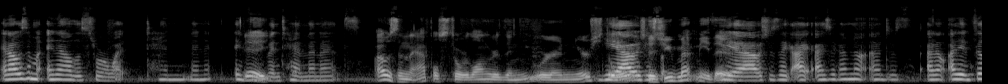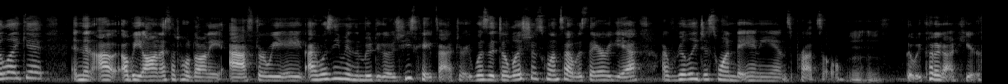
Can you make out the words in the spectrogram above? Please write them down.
And I was in, my, in out of the store what ten minutes, if Yeah. even ten minutes. I was in the Apple store longer than you were in your store. Yeah, because you met me there. Yeah, I was just like, I, I was like, I'm not, I just, I don't, I didn't feel like it. And then I, I'll be honest, I told Donnie after we ate, I wasn't even in the mood to go to Cheesecake Factory. Was it delicious once I was there? Yeah. I really just wanted Auntie Anne's pretzel Mm-hmm. that we could have got here.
